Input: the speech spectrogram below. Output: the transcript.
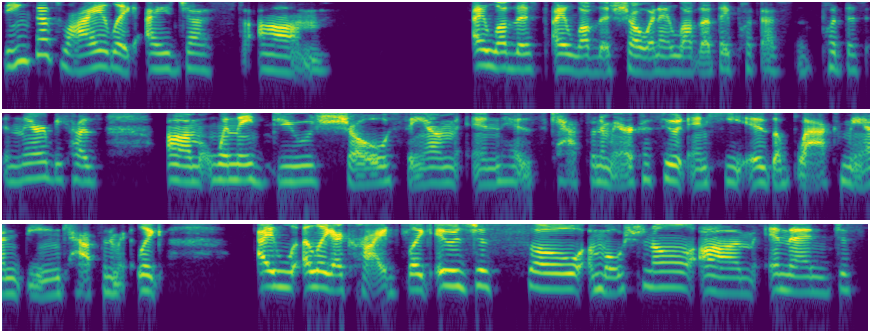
think that's why like I just um I love this I love this show and I love that they put this put this in there because um when they do show Sam in his Captain America suit and he is a black man being Captain America like I like I cried. Like it was just so emotional um and then just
